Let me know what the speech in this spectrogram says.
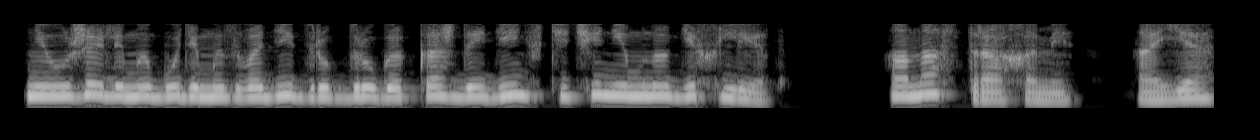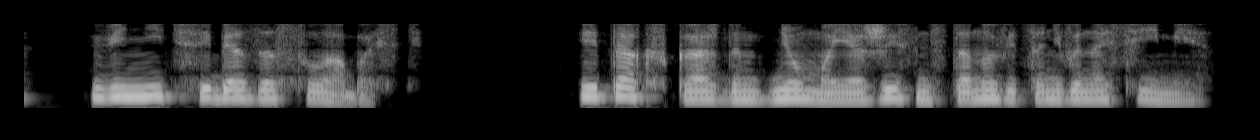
Неужели мы будем изводить друг друга каждый день в течение многих лет? Она страхами, а я — винить себя за слабость. И так с каждым днем моя жизнь становится невыносимее.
